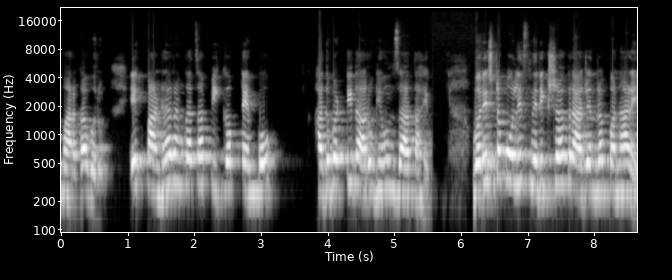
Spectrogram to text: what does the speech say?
मार्गावरून एक पांढऱ्या रंगाचा पिकअप टेम्पो हातभट्टी दारू घेऊन जात आहे. वरिष्ठ पोलीस निरीक्षक राजेंद्र पन्हाळे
